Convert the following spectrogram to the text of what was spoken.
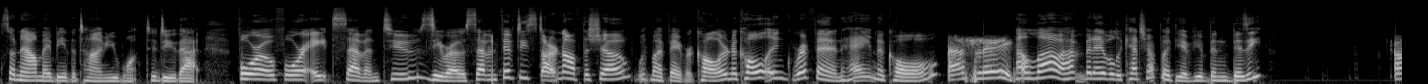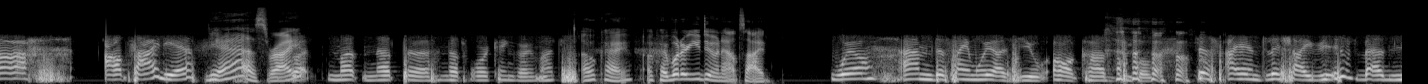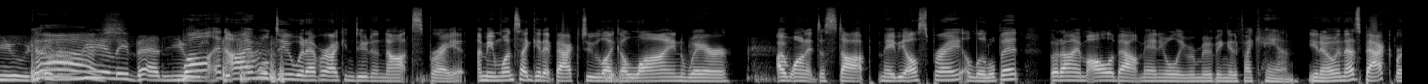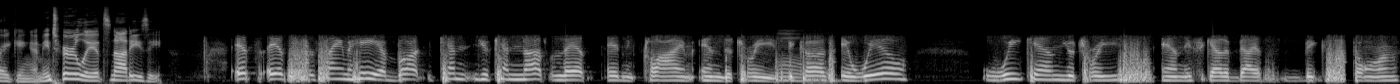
So now may be the time you want to do that. 404 872 0750. Starting off the show with my favorite caller, Nicole and Griffin. Hey, Nicole. Ashley, Hello. I haven't been able to catch up with you. Have you been busy? uh, outside, yes, Yes, right? but not not uh, not working very much. okay. Okay. What are you doing outside? Well, I'm the same way as you. Oh God, people, just I English ivy is bad news. Gosh. It's really bad news. Well, and I will do whatever I can do to not spray it. I mean, once I get it back to like a line where I want it to stop, maybe I'll spray a little bit, but I'm all about manually removing it if I can, you know, and that's backbreaking. I mean, truly, it's not easy. It's it's the same here, but can you cannot let it climb in the trees Mm. because it will weaken your trees, and if you get a bad big storm,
